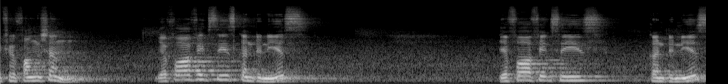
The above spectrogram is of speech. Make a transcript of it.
if a function f of x is continuous f of x is continuous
